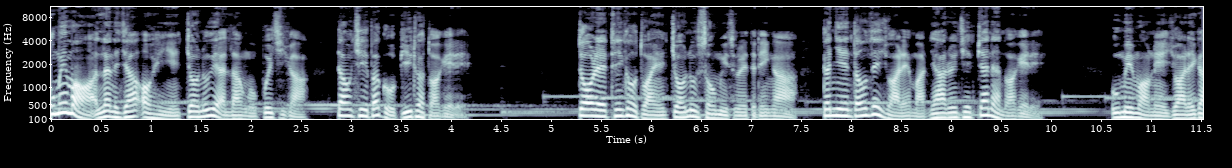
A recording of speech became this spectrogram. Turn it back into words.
ဦးမင်းမောင်ကအလန့်တကြားအော်ဟင်ရင်ကျော်နှုတ်ရဲ့အလောင်းကိုပွေ့ချီကတောင်ချေဘက်ကိုပြေးထွက်သွားခဲ့တယ်။တော်တယ်ထင်းခုတ်သွားရင်ကျော်နှုတ်ဆုံးပြီဆိုတဲ့တဲ့င်းကကညင်30ရွာထဲမှာညာရင်းချင်းပြန့်နှံ့သွားခဲ့တယ်။ဦးမင်းမောင်နဲ့ရွာတွေက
